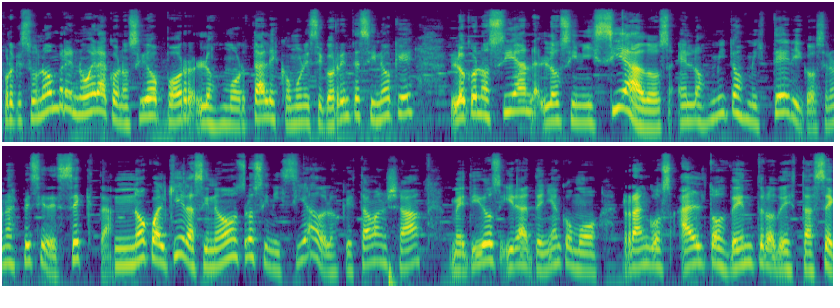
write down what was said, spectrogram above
porque su nombre no era conocido por los mortales comunes y corrientes, sino que lo conocían los iniciados en los mitos mistéricos, en una especie de secta. No cualquiera, sino los iniciados, los que estaban ya metidos y tenían como rangos altos dentro de esta secta.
